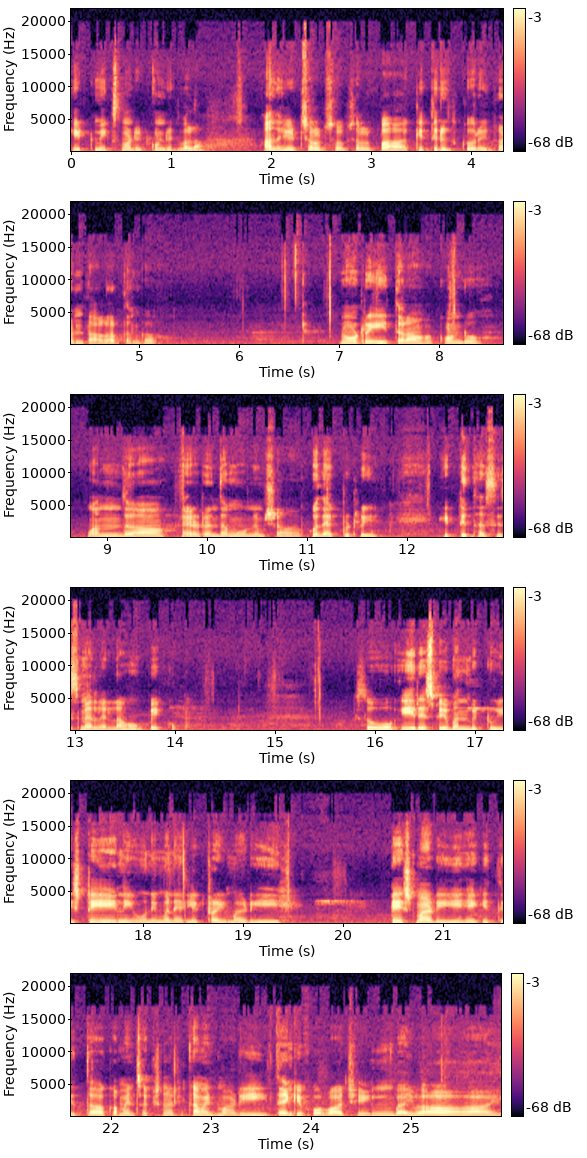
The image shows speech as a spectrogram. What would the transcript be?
ಹಿಟ್ಟು ಮಿಕ್ಸ್ ಮಾಡಿ ಇಟ್ಕೊಂಡಿದ್ವಲ್ಲ, ಅದು ಹಿಟ್ಟು ಸ್ವಲ್ಪ ಸ್ವಲ್ಪ ಸ್ವಲ್ಪ ಹಾಕಿ ತಿರುಗಿಸ್ಕೋರಿ ಗಂಟು ಆಲಾರ್ದಂಗೆ. ನೋಡಿರಿ ಈ ಥರ ಹಾಕ್ಕೊಂಡು ಒಂದು ಎರಡರಿಂದ ಮೂರು ನಿಮಿಷ ಕುದಿಯಾಕೆ ಬಿಡ್ರಿ. ಹಿಟ್ಟಿನ ಹಸಿ ಸ್ಮೆಲ್ಲೆಲ್ಲ ಹೋಗಬೇಕು. ಸೊ ಈ ರೆಸಿಪಿ ಬಂದುಬಿಟ್ಟು ಇಷ್ಟೇ. ನೀವು ನಿಮ್ಮ ಮನೆಯಲ್ಲಿ ಟ್ರೈ ಮಾಡಿ. ಟೇಸ್ಟ್ ಮಾಡಿ ಹೇಗಿತ್ತಿತ್ತ ಕಮೆಂಟ್ ಸೆಕ್ಷನಲ್ಲಿ ಕಮೆಂಟ್ ಮಾಡಿ. Thank you for watching bye bye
